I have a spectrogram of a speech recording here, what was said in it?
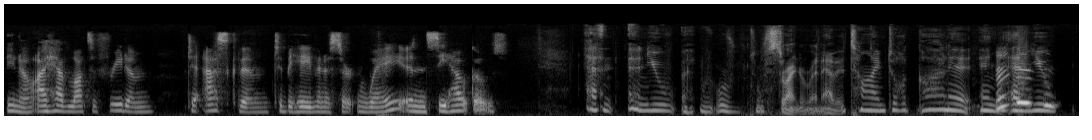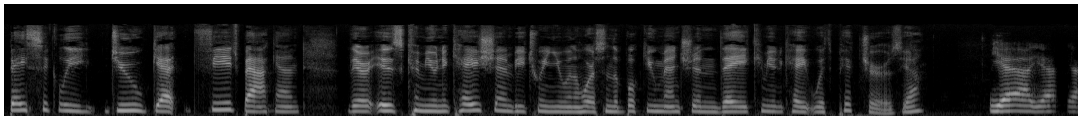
you know, I have lots of freedom to ask them to behave in a certain way and see how it goes. And and you we're, starting to run out of time. Doggone it! And mm-hmm. and you basically do get feedback and there is communication between you and the horse. In the book you mentioned they communicate with pictures, yeah? Yeah, yeah, yeah.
